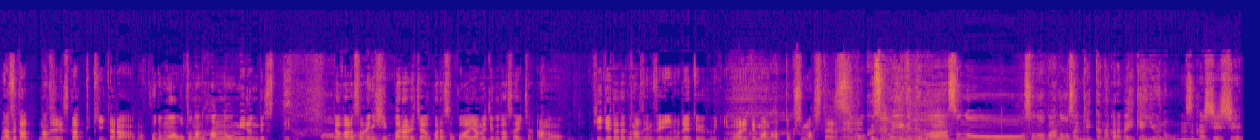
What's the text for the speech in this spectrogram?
なぜかなぜですかって聞いたら、まあ、子供は大人の反応を見るんですって。だからそれに引っ張られちゃうからそこはやめてください。ちゃんあの聞いていただくのは全然いいのでというふうに言われて、まあ、納得しましたよね。すごくそういう意味では、そのその場のさっき言った、なかなか意見言うのも難しいし、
